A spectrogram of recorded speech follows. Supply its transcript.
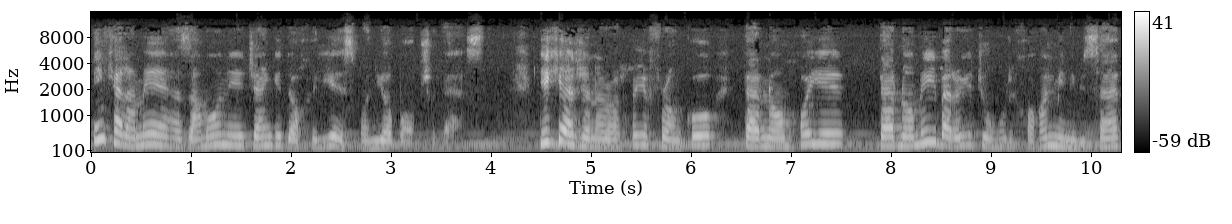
این کلمه از زمان جنگ داخلی اسپانیا باب شده است یکی از جنرال های فرانکو در نام های در نامه برای جمهوری خواهان می نویسد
